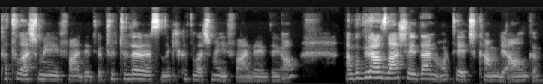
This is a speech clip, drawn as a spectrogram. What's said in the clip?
Katılaşmayı ifade ediyor. Kültürler arasındaki katılaşmayı ifade ediyor. Ha, bu biraz daha şeyden ortaya çıkan bir algı.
